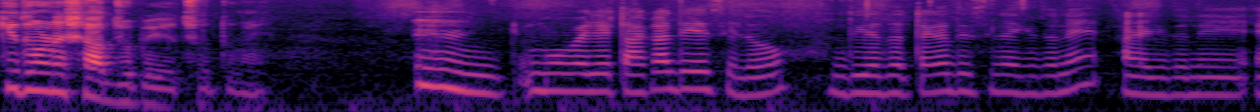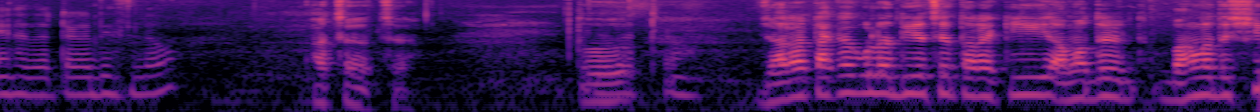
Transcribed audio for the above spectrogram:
কি ধরনের সাহায্য পেয়েছ তুমি? মোবাইলে টাকা দিয়েছিল দুই হাজার টাকা দিয়েছিল একজনে আর একজনে এক হাজার টাকা দিয়েছিল। আচ্ছা আচ্ছা। তো। যারা টাকাগুলো দিয়েছে তারা কি আমাদের বাংলাদেশি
